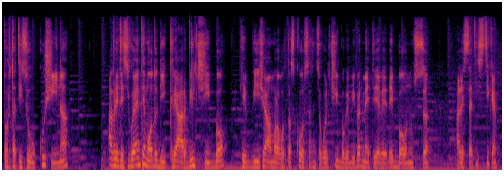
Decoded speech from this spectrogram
portati su cucina, avrete sicuramente modo di crearvi il cibo che vi dicevamo la volta scorsa, senza quel cibo che vi permette di avere dei bonus alle statistiche.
